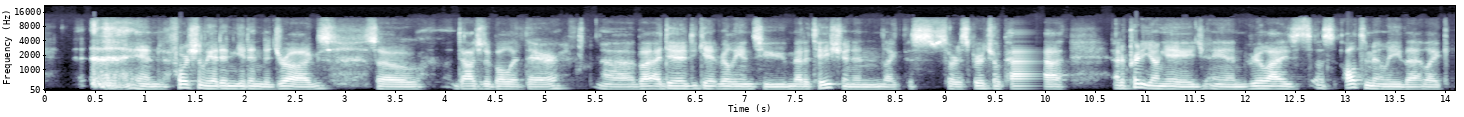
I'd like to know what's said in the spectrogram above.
and fortunately, I didn't get into drugs. So dodged a bullet there. Uh, but I did get really into meditation and like this sort of spiritual path at a pretty young age and realized ultimately that like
